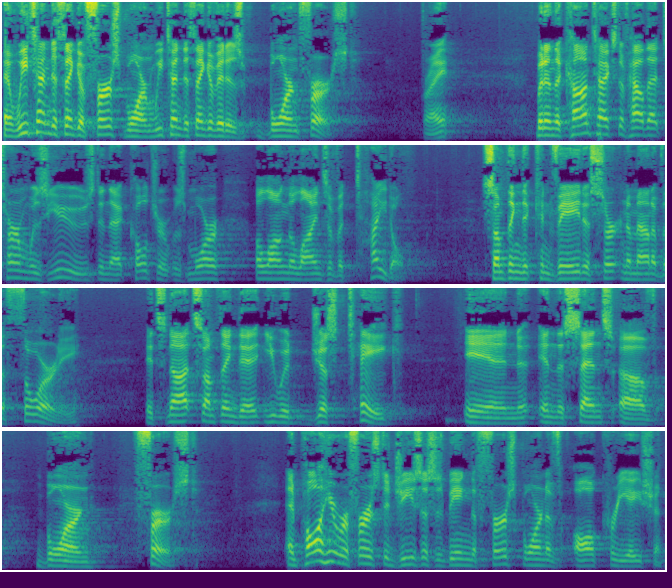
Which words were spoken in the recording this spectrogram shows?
And we tend to think of firstborn, we tend to think of it as born first right? But in the context of how that term was used in that culture, it was more along the lines of a title, something that conveyed a certain amount of authority. It's not something that you would just take in, in the sense of born first. And Paul here refers to Jesus as being the firstborn of all creation.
